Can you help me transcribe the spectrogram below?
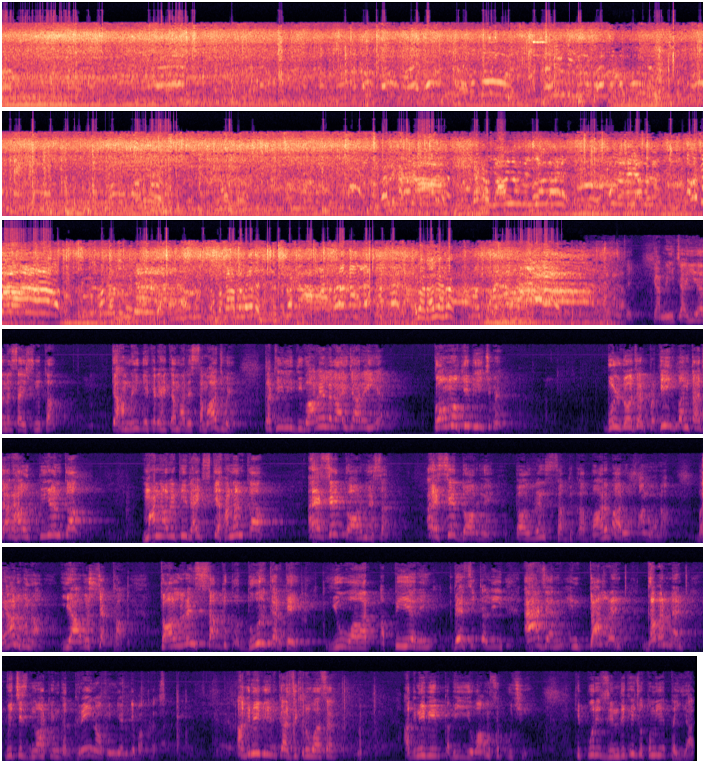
क्या नहीं चाहिए हमें सहिष्णुता? क्या हम नहीं देख रहे हैं कि हमारे समाज में कटीली दीवारें लगाई जा रही है? कौमों के बीच में बुलडोजर प्रतीक बनता जा रहा उत्पीड़न का, माइनॉरिटी राइट्स के हनन का। ऐसे दौर में, सर, ऐसे दौर में टॉलरेंस शब्द का बार बार उठान होना, बयान होना यह आवश्यक था। टॉलरेंस शब्द को दूर करके you are appearing basically as an intolerant government which is not in the grain of Indian democracy Agniveer का ज़िक्र हुआ, सर। अग्निवीर, कभी युवाओं से पूछिए कि पूरी ज़िंदगी जो तुम ये तैयार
